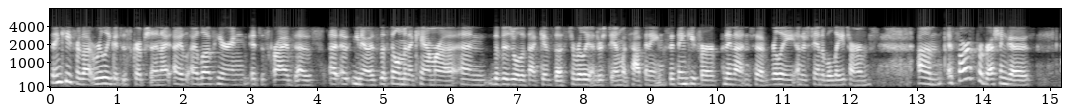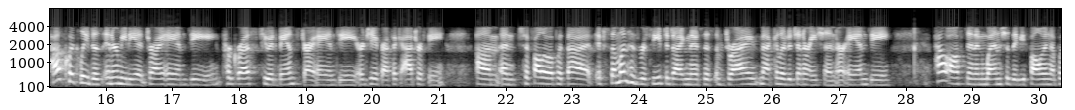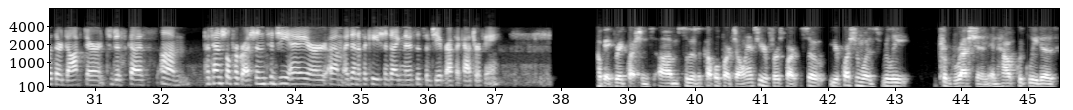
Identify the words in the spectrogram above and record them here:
Thank you for that really good description. I, I, I love hearing it described as, uh, you know, as the film in a camera and the visual that that gives us to really understand what's happening. So thank you for putting that into really understandable lay terms. Um, as far as progression goes, how quickly does intermediate dry AMD progress to advanced dry AMD or geographic atrophy? Um, and to follow up with that, if someone has received a diagnosis of dry macular degeneration or AMD, how often and when should they be following up with their doctor to discuss um, potential progression to GA or um, identification diagnosis of geographic atrophy? Okay, great questions. Um, so there's a couple of parts. I'll answer your first part. So your question was really progression and how quickly does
